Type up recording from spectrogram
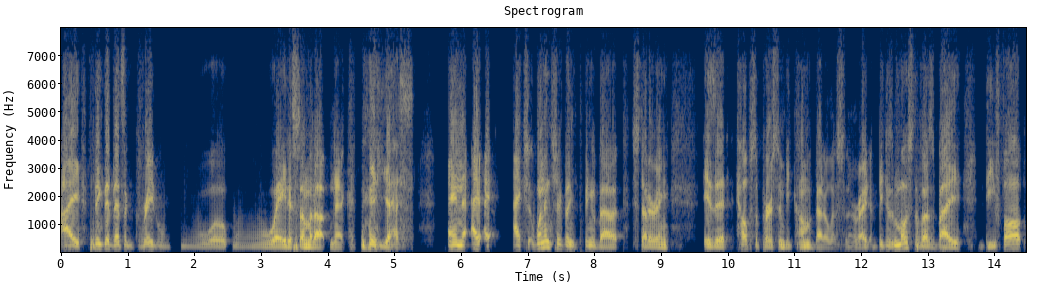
I think that that's a great w- way to sum it up, Nick. yes. And I, I, actually, one interesting thing about stuttering is it helps a person become a better listener, right? Because most of us, by default,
